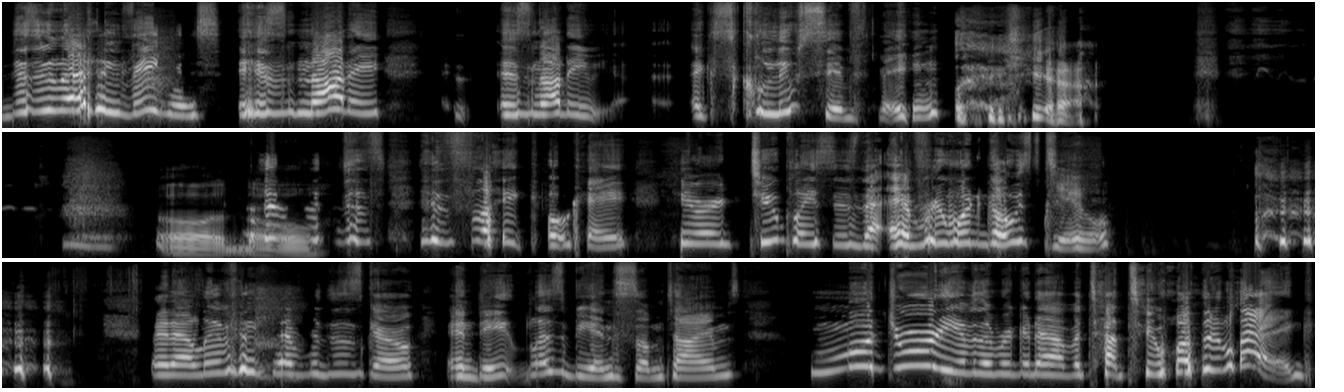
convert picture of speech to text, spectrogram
Disneyland in Vegas is not a is not a exclusive thing. yeah. Oh no. it's, it's like okay, here are two places that everyone goes to. and I live in San Francisco and date lesbians sometimes. Majority of them are gonna have a tattoo on their leg.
